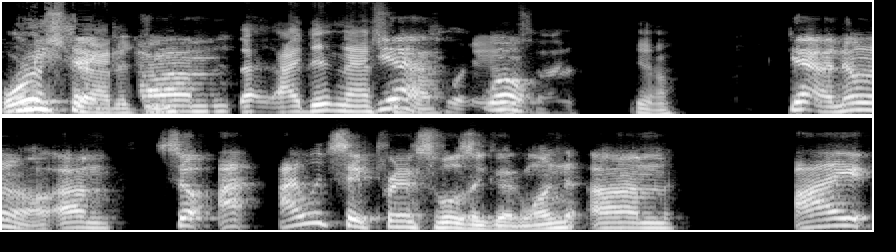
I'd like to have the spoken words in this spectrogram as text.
or a strategy. um, i didn't ask yeah, you well, so, you know yeah, no, no, no. Um, so I, I would say principle is a good one. Um, I,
